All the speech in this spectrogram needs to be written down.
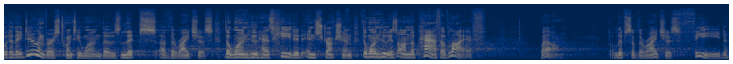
What do they do in verse 21? Those lips of the righteous, the one who has heeded instruction, the one who is on the path of life. Well, the lips of the righteous feed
